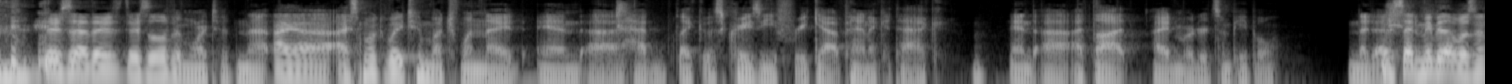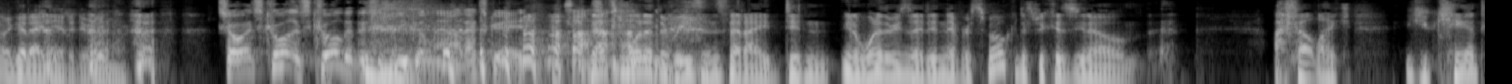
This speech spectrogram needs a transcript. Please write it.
there's a there's there's a little bit more to it than that. I uh, I smoked way too much one night and uh, had like this crazy freak out panic attack, and uh, I thought I had murdered some people. And I I said maybe that wasn't a good idea to do anymore. so it's cool. It's cool that this is legal now. That's great. That's awesome. That's one of the reasons that I didn't, you know, one of the reasons I didn't ever smoke it is because, you know, I felt like you can't,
